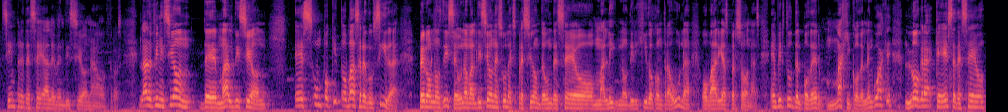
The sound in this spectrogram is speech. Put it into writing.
Siempre deseale bendición a otros. La definición de maldición es un poquito más reducida, pero nos dice, una maldición es una expresión de un deseo maligno dirigido contra una o varias personas. En virtud del poder mágico del lenguaje, logra que ese deseo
